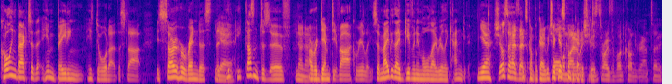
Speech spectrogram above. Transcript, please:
calling back to the, him beating his daughter at the start is so horrendous that Yeah. he, he doesn't deserve No, no. a redemptive arc, really. So maybe they've given him all they really can give him. Yeah. She also has that. It's complicated, which I guess the moment complicated where is she good. just throws the vodka on the ground too.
